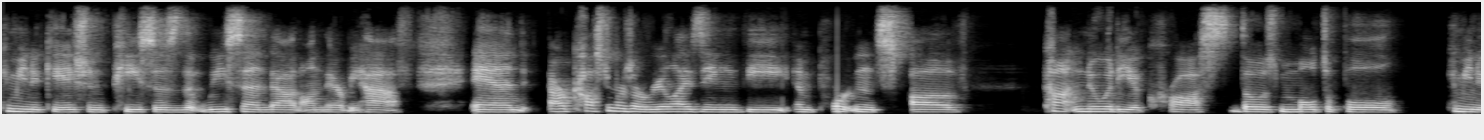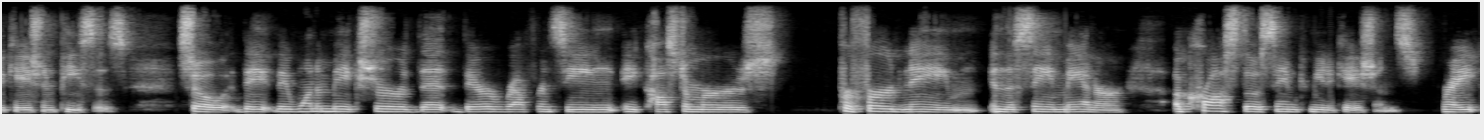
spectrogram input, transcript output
communication pieces that we send out on their behalf. And our customers are realizing the importance of continuity across those multiple communication pieces. So they, they want to make sure that they're referencing a customer's preferred name in the same manner across those same communications, right?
